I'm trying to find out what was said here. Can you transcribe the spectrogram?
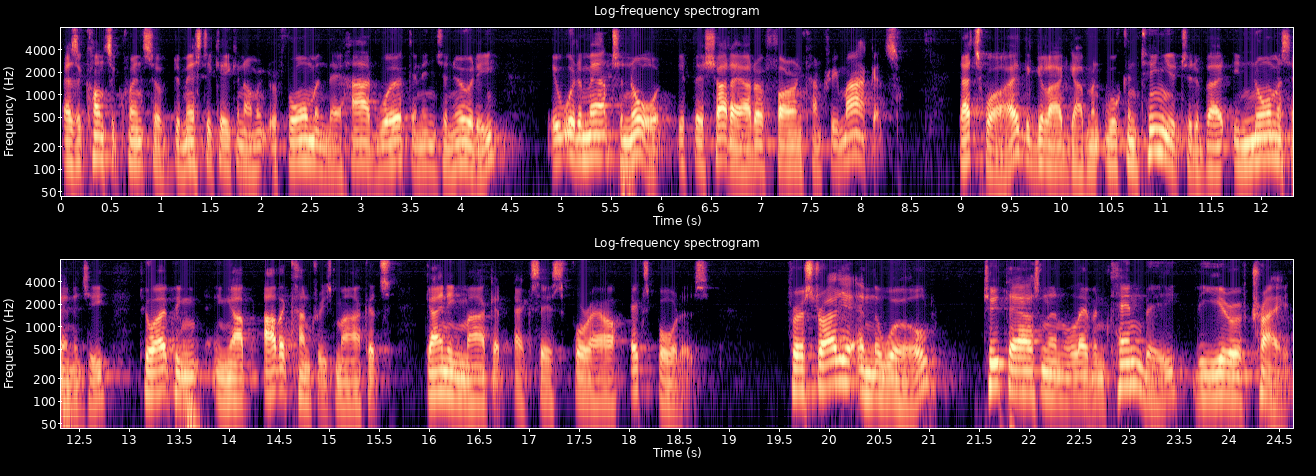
as a consequence of domestic economic reform and their hard work and ingenuity, it would amount to naught if they're shut out of foreign country markets. That's why the Gillard government will continue to devote enormous energy to opening up other countries' markets, gaining market access for our exporters. For Australia and the world, 2011 can be the year of trade.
